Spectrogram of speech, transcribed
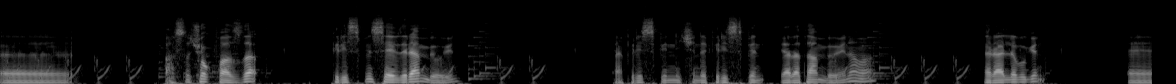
eee aslında çok fazla free spin sevdiren bir oyun. Yani free spin'in içinde free spin yaratan bir oyun ama herhalde bugün ee,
